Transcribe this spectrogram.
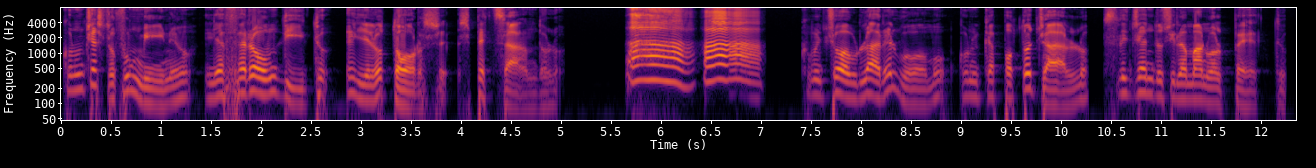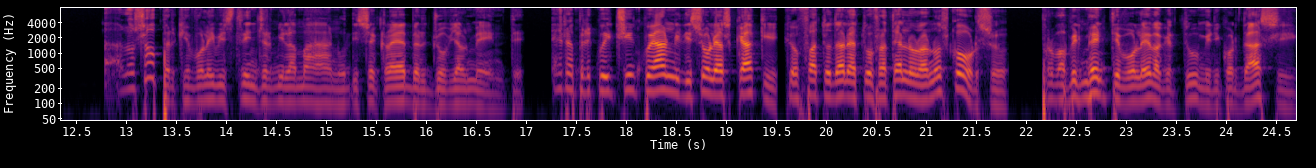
Con un gesto fulmineo gli afferrò un dito e glielo torse, spezzandolo. Ah! Ah! cominciò a urlare l'uomo con il cappotto giallo, stringendosi la mano al petto. Ah, lo so perché volevi stringermi la mano, disse Kleber giovialmente. Era per quei cinque anni di sole a scacchi che ho fatto dare a tuo fratello l'anno scorso. Probabilmente voleva che tu mi ricordassi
